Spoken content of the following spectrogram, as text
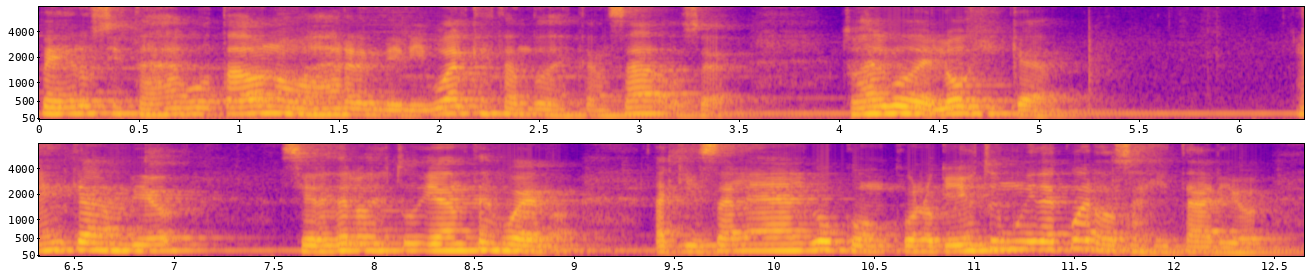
pero si estás agotado no vas a rendir igual que estando descansado. O sea, esto es algo de lógica. En cambio, si eres de los estudiantes, bueno, aquí sale algo con, con lo que yo estoy muy de acuerdo, Sagitario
